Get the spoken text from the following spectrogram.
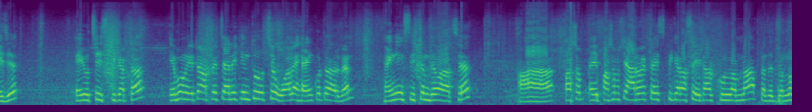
এই যে, এই হচ্ছে স্পিকারটা এবং এটা আপনি চাইলে কিন্তু হচ্ছে ওয়ালে হ্যাং করতে পারবেন। হ্যাঙ্গিং সিস্টেম দেওয়া আছে। এই পাশাপাশি আরও একটা স্পিকার আছে, এটা আর খুললাম না আপনাদের জন্য।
